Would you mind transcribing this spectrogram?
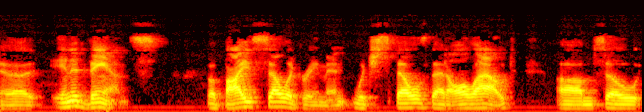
uh, in advance, a buy sell agreement, which spells that all out. Um, so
